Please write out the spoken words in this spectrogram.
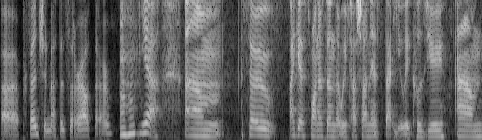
uh, prevention methods that are out there? Yeah. Um, so I guess one of them that we've touched on is that U equals U, um,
